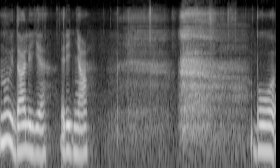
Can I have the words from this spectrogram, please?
ну і далі є рідня. Бо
